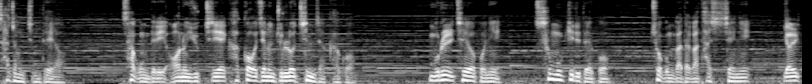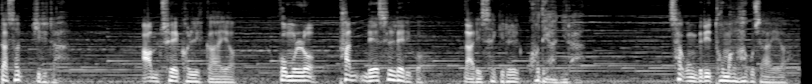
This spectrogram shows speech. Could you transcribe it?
자정쯤 되어 사공들이 어느 육지에 가까워지는 줄로 짐작하고 물을 재어 보니 스무 길이 되고 조금 가다가 다시 재니 열다섯 길이라. 암초에 걸릴까 하여 고물로 단 넷을 내리고 날이 새기를 고대하니라. 사공들이 도망하고자 하여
